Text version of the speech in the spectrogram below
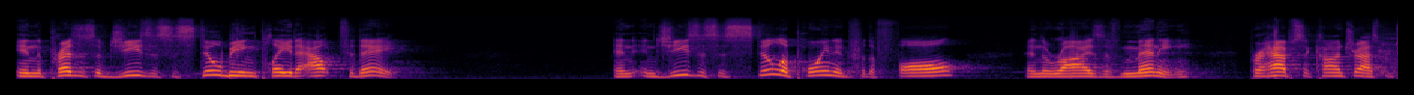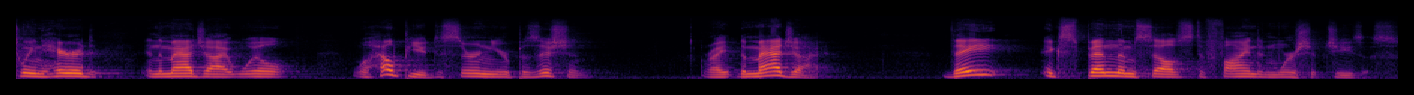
in the presence of Jesus is still being played out today. And, and Jesus is still appointed for the fall and the rise of many. Perhaps the contrast between Herod and the Magi will, will help you discern your position. Right? The Magi, they expend themselves to find and worship Jesus.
